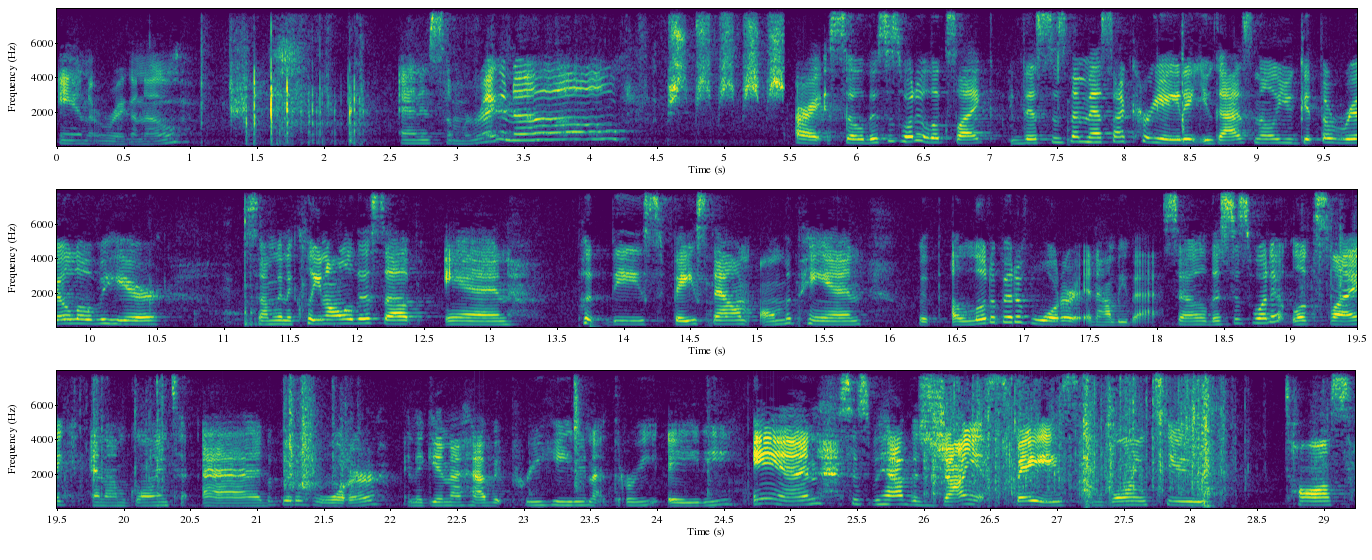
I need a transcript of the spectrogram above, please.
And oregano. Adding some oregano. All right, so this is what it looks like. This is the mess I created. You guys know you get the reel over here. So I'm gonna clean all of this up and put these face down on the pan with a little bit of water and I'll be back. So this is what it looks like and I'm going to add a bit of water. And again, I have it preheating at 380. And since we have this giant space, I'm going to toss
